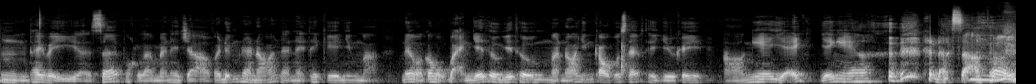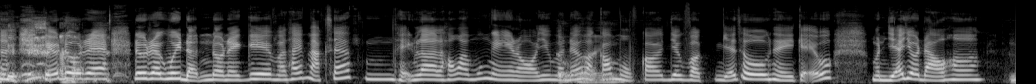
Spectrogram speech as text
Ừ, thay vì ờ, sếp hoặc là manager phải đứng ra nói lại này thế kia nhưng mà nếu mà có một bạn dễ thương dễ thương mà nói những câu của sếp thì nhiều khi họ nghe dễ dễ nghe hơn đỡ sợ hơn. Kiểu đưa ra đưa ra quy định đồ này kia mà thấy mặt sếp hiện lên là không ai muốn nghe rồi nhưng mà đúng nếu rồi. mà có một coi nhân vật dễ thương thì kiểu mình dễ vô đầu hơn. Ừ,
